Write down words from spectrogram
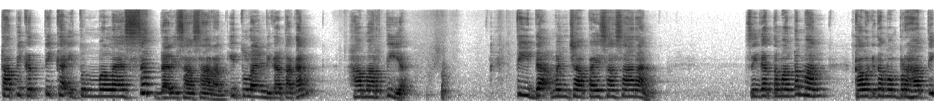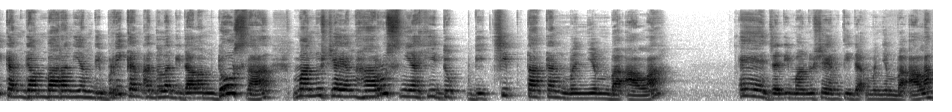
Tapi ketika itu meleset dari sasaran, itulah yang dikatakan hamartia. Tidak mencapai sasaran. Sehingga teman-teman, kalau kita memperhatikan gambaran yang diberikan adalah di dalam dosa, manusia yang harusnya hidup diciptakan menyembah Allah, eh jadi manusia yang tidak menyembah Allah,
